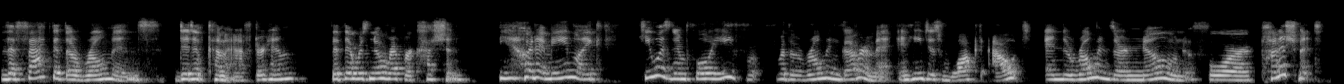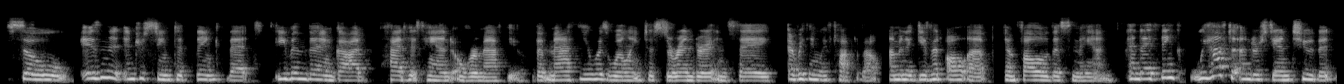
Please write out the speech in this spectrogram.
the fact that the Romans didn't come after him that there was no repercussion. You know what I mean? Like he was an employee for, for the Roman government and he just walked out and the Romans are known for punishment so, isn't it interesting to think that even then God had his hand over Matthew, but Matthew was willing to surrender it and say, everything we've talked about, I'm going to give it all up and follow this man. And I think we have to understand too that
